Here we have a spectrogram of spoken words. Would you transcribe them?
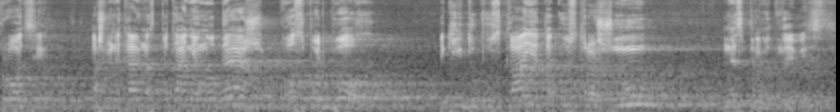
кроці. Аж виникає в нас питання, ну де ж Господь Бог, який допускає таку страшну несправедливість?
